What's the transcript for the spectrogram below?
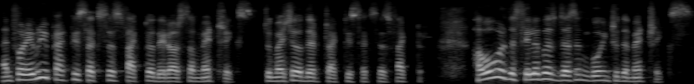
And for every practice success factor there are some metrics to measure that practice success factor. However the syllabus doesn't go into the metrics.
